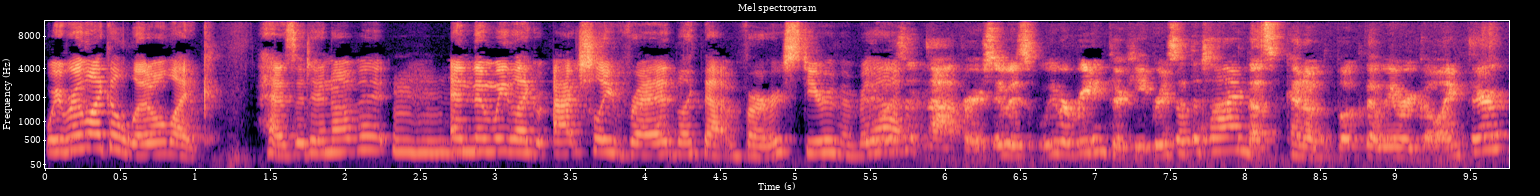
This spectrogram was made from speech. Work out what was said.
we were like a little like hesitant of it. Mhm. And then we like actually read like that verse. Do you remember It that? wasn't that verse. It was we were reading through Hebrews at the time. That's kind of the book that we were going through.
